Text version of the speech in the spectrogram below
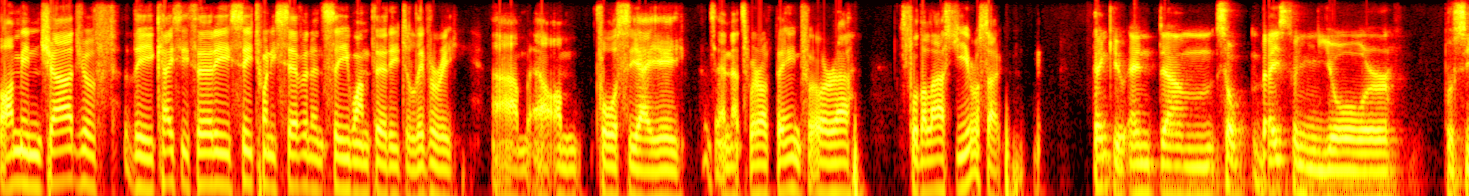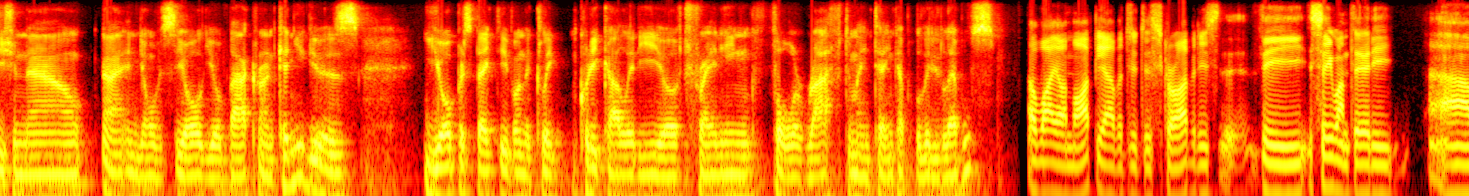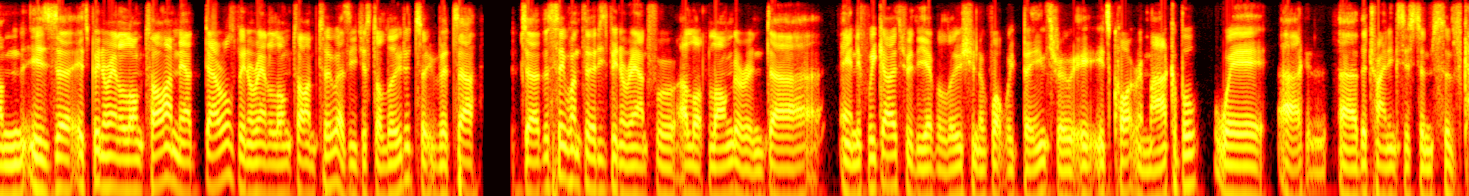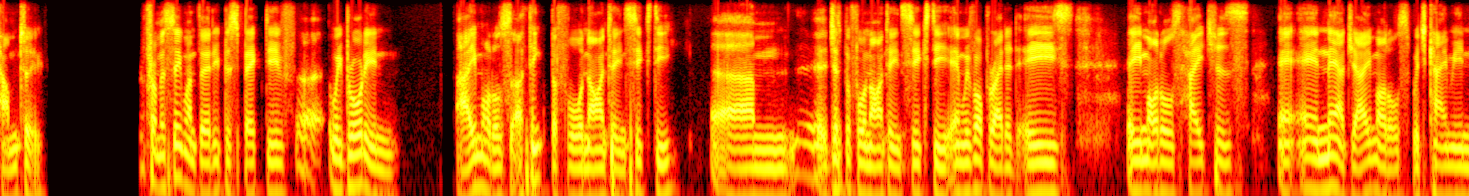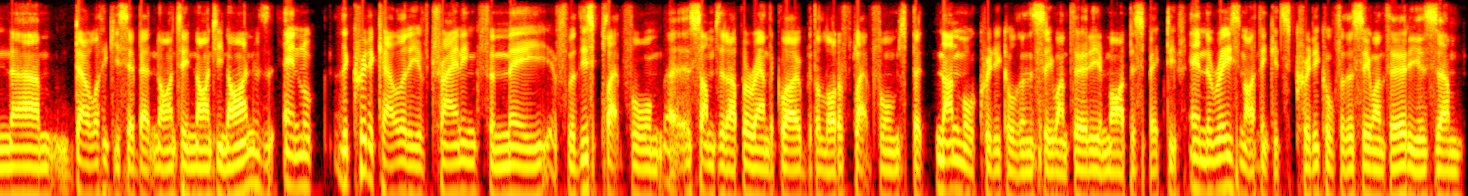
I'm in charge of the KC30, C27, and C130 delivery. Um, I'm for CAE, and that's where I've been for uh, for the last year or so. Thank you. And um, so, based on your position now uh, and obviously all your background, can you give us your perspective on the criticality of training for RAAF to maintain capability levels? A way I might be able to describe it is the C-130 um, is uh, it's been around a long time now. Daryl's been around a long time too, as he just alluded to. But uh, uh, the C130 has been around for a lot longer, and uh, and if we go through the evolution of what we've been through, it, it's quite remarkable where uh, uh, the training systems have come to. From a C130 perspective, uh, we brought in A models, I think, before 1960, um, just before 1960, and we've operated E's, E models, H's, and now J models, which came in, um, Daryl, I think you said about 1999. And look, the criticality of training for me for this platform uh, sums it up around the globe with a lot of platforms, but none more critical than the C130 in my perspective. And the reason I think it's critical for the C130 is um,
